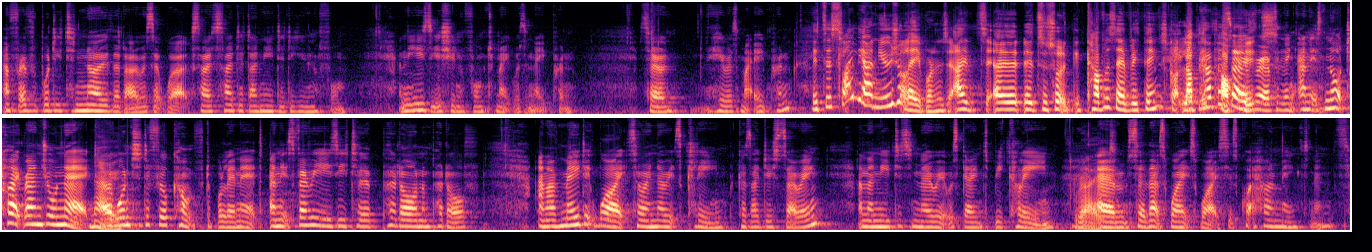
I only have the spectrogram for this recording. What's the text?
and for everybody to know that I was at work. So I decided I needed a uniform. And the easiest uniform to make was an apron. So here is my apron. It's a slightly unusual apron. It's, uh, it's sort of, it covers everything. It's got lovely it covers pockets. over everything and it's not tight round your neck. No. I wanted to feel comfortable in it and it's very easy to put on and put off. And I've made it white so I know it's clean because I do sewing and I needed to know it was going to be clean. Right. Um, so that's why it's white. So it's quite high maintenance.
